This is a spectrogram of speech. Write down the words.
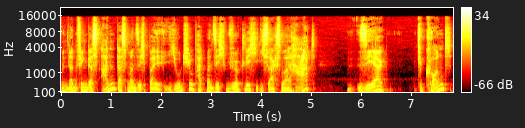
Und dann fing das an, dass man sich bei YouTube hat man sich wirklich, ich sag's mal hart, sehr gekonnt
